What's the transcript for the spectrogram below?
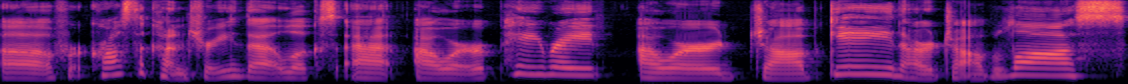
uh, for across the country that looks at our pay rate, our job gain, our job loss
